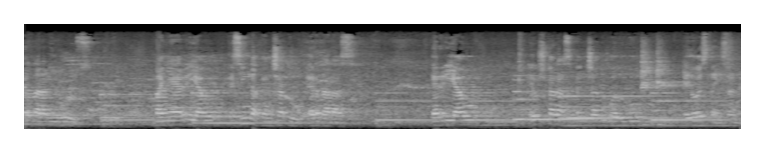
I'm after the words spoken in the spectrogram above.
erdarari buruz. Baina herri hau ezin da pentsatu erdaraz. Herri hau euskaraz pentsatuko dugu edo ez da izan.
